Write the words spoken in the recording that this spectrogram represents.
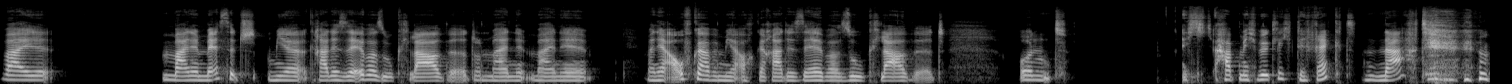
weil meine Message mir gerade selber so klar wird und meine, meine, meine Aufgabe mir auch gerade selber so klar wird. Und ich habe mich wirklich direkt nach, dem,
